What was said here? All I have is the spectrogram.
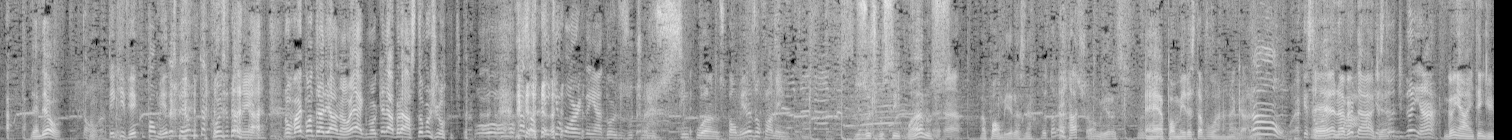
Entendeu? Então, tem que ver que o Palmeiras ganhou muita coisa também, né? Não vai contrariar, não. Egmont, aquele abraço, tamo junto. Ô, ô, ô Casal, quem que é o maior ganhador dos últimos cinco anos? Palmeiras ou Flamengo? Dos últimos cinco anos? É. É o Palmeiras, né? Eu também acho. Palmeiras. É, o Palmeiras tá voando, né, cara? Não, a questão É, de não é voar, verdade, A questão é. é de ganhar. Ganhar, entendi.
